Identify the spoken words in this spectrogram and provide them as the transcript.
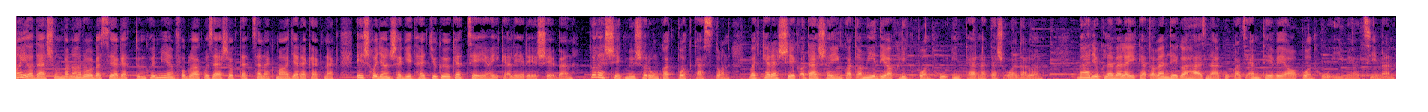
Mai adásunkban arról beszélgettünk, hogy milyen foglalkozások tetszenek ma a gyerekeknek, és hogyan segíthetjük őket céljaik elérésében. Kövessék műsorunkat podcaston, vagy keressék adásainkat a mediaclick.hu internetes oldalon. Várjuk leveleiket a vendégháznál kukac mtva.hu e-mail címen.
